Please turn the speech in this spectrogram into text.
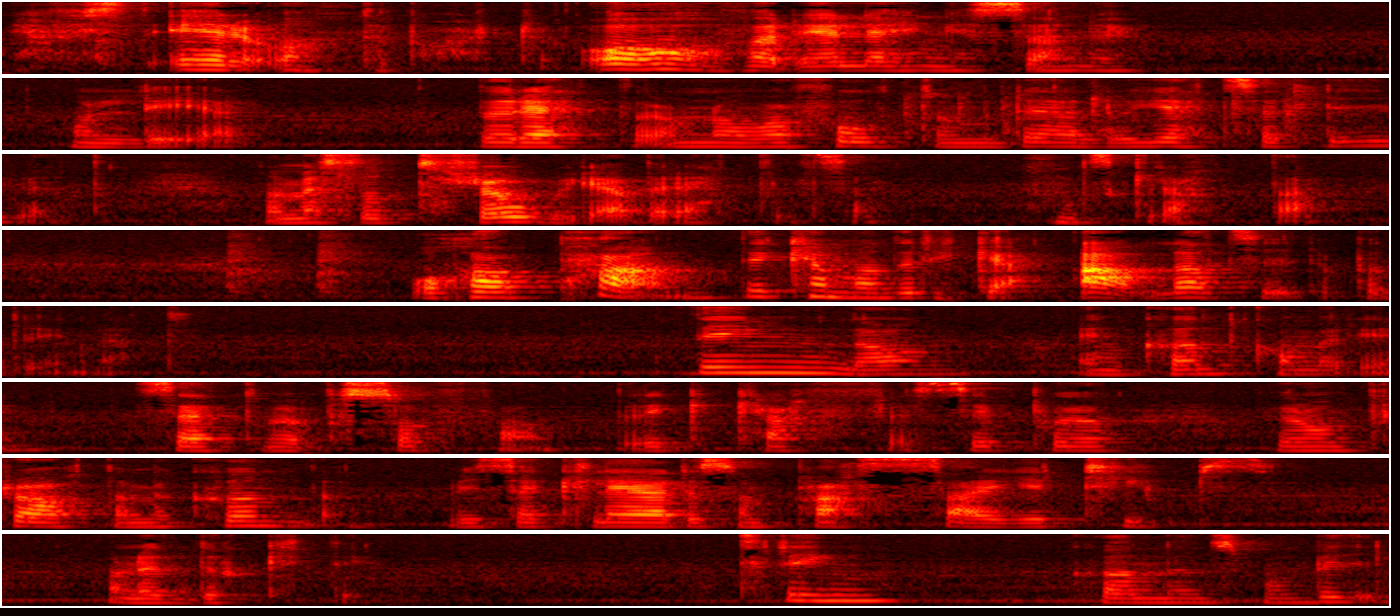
Ja, visst är det underbart. Åh, vad det är länge sedan nu. Hon ler. Berättar om när hon var fotomodell och jetset-livet. De mest otroliga berättelser. Hon skrattar. Och champagne, det kan man dricka alla tider på dygnet. Ding dong, en kund kommer in. Sätter mig på soffan, dricker kaffe, ser på hur hon pratar med kunden. Visar kläder som passar, ger tips. Hon är duktig. Tring, kundens mobil.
